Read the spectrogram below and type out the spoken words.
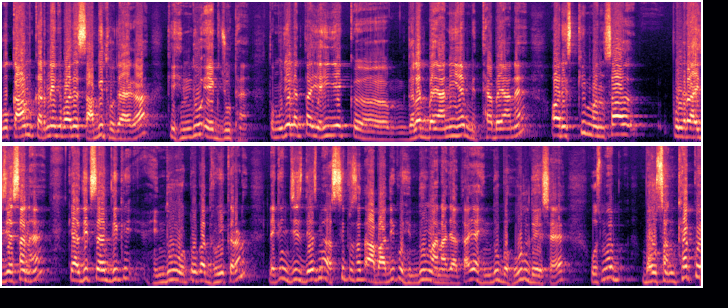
वो काम करने के बाद साबित हो जाएगा कि हिंदू एकजुट हैं? तो मुझे लगता है यही एक गलत बयानी है, मिथ्या बयान है और इसकी मनसा पोलराइजेशन है कि अधिक से अधिक हिंदू वोटों का ध्रुवीकरण, लेकिन जिस देश में 80 प्रतिशत आबादी को हिंदू माना जाता है या हिंदू बहुल देश है, उसमें बहुसंख्यक को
